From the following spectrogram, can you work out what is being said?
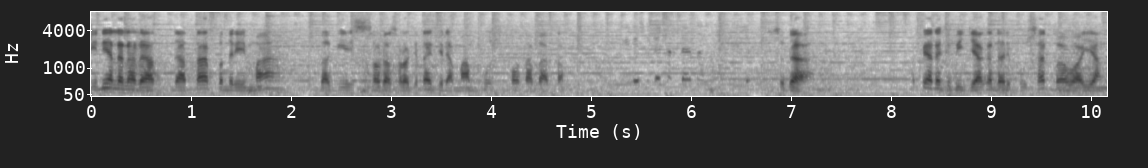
Ini adalah data penerima bagi saudara-saudara kita yang tidak mampu Kota Batam. Ini sudah terdata? Sudah. Tapi ada kebijakan dari pusat bahwa yang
